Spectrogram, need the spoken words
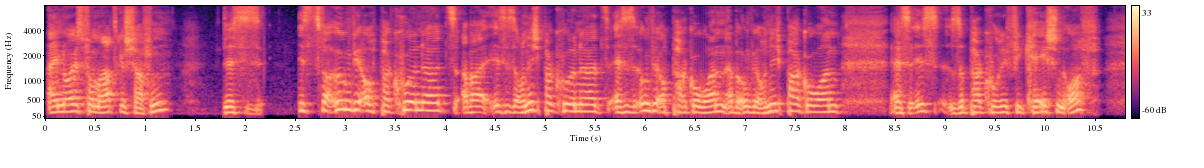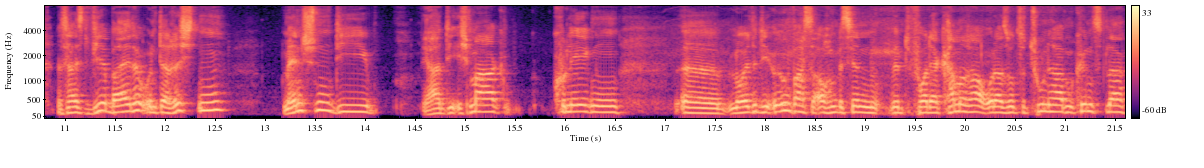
ein neues Format geschaffen. Das ist zwar irgendwie auch Parkour-Nerds, aber es ist auch nicht Parkour-Nerds. Es ist irgendwie auch Parkour One, aber irgendwie auch nicht Parkour One. Es ist The Parkourification of. Das heißt, wir beide unterrichten Menschen, die, ja, die ich mag, Kollegen, äh, Leute, die irgendwas auch ein bisschen mit vor der Kamera oder so zu tun haben, Künstler,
